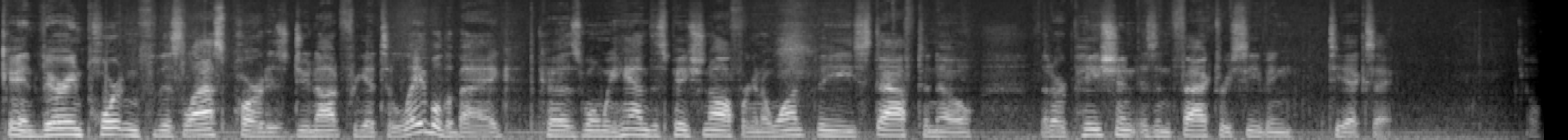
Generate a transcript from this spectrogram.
Okay, and very important for this last part is do not forget to label the bag because when we hand this patient off, we're going to want the staff to know that our patient is in fact receiving TXA. Okay.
